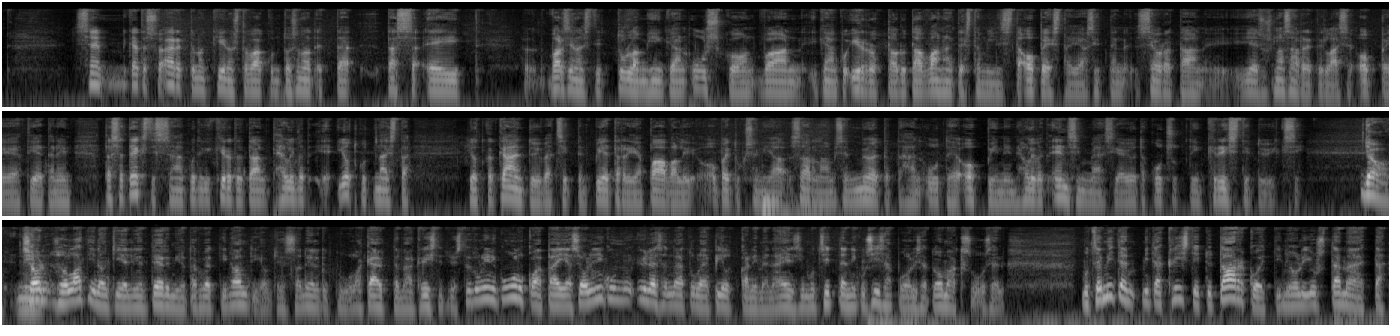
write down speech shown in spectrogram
Se, mikä tässä on äärettömän kiinnostavaa, kun tuo sanot, että tässä ei varsinaisesti tulla mihinkään uskoon, vaan ikään kuin irrottaudutaan vanhan testamentista opesta ja sitten seurataan Jeesus Nasaretilaisen oppeja ja tietä, niin tässä tekstissähän kuitenkin kirjoitetaan, että he olivat jotkut näistä, jotka kääntyivät sitten Pietari ja Paavali opetuksen ja saarnaamisen myötä tähän uuteen oppiin, niin he olivat ensimmäisiä, joita kutsuttiin kristityiksi – Joo, niin. se, on, se on latinankielinen termi, jota ruvettiin Antiokiassa 40-luvulla käyttämään kristityistä. Se tuli niin kuin ulkoapäin ja se oli niin kuin yleensä nämä tulee pilkkanimenä ensin, mutta sitten niin kuin sisäpuoliset omaksuu sen. Mutta se, miten, mitä kristitty tarkoitti, niin oli just tämä, että,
